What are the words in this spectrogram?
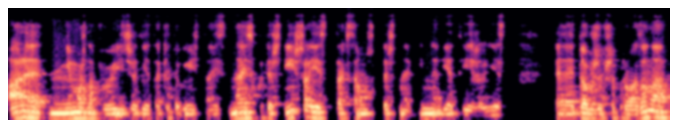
ale nie można powiedzieć, że dieta ketogeniczna jest najskuteczniejsza, jest tak samo skuteczna jak inne diety, jeżeli jest e, dobrze przeprowadzona.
